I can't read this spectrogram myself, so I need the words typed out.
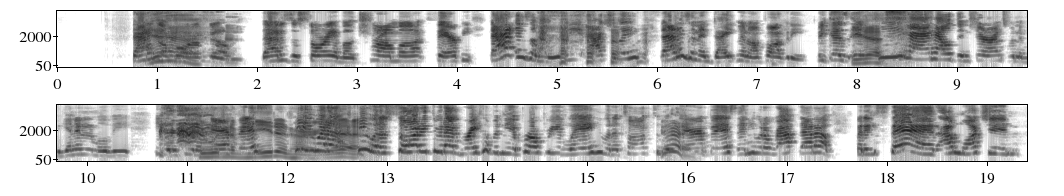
That is a horror film. That is a story about trauma, therapy. That is a movie, actually. that is an indictment on poverty. Because if Yes. he had health insurance from the beginning of the movie, he would have seen a therapist. needed her. He would have yeah. he would have sorted through that breakup in the appropriate way. He would have talked to Yeah. a therapist and he would have wrapped that up. But instead, I'm watching.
